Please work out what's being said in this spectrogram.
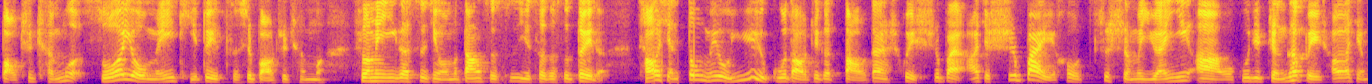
保持沉默，所有媒体对此是保持沉默，说明一个事情，我们当时是预测的是对的，朝鲜都没有预估到这个导弹会失败，而且失败以后是什么原因啊？我估计整个北朝鲜，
